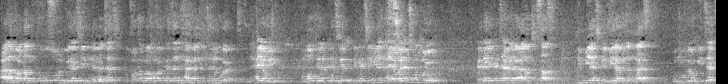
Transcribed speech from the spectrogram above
على معظم الاصول الوراثيه للنباتات وتعتبر مركزا هاما للتنوع الحيوي وموطنا الكثير لكثير من الحيوانات والطيور. كذلك تعمل على امتصاص كميات كبيرة من الغاز والملوثات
